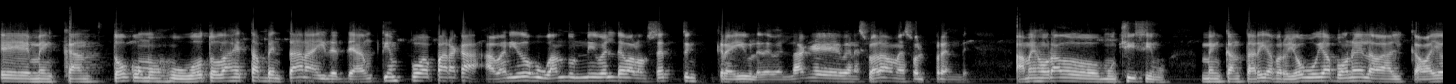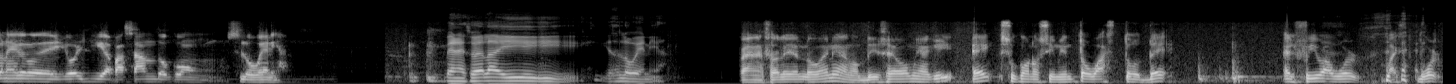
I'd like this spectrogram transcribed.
eh, me encantó cómo jugó todas estas ventanas y desde hace un tiempo para acá ha venido jugando un nivel de baloncesto increíble. De verdad que Venezuela me sorprende. Ha mejorado muchísimo. Me encantaría, pero yo voy a poner al caballo negro de Georgia pasando con Eslovenia. Venezuela y, y Eslovenia. Venezuela y Eslovenia, nos dice Omi aquí, en su conocimiento vasto de el FIBA World, World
